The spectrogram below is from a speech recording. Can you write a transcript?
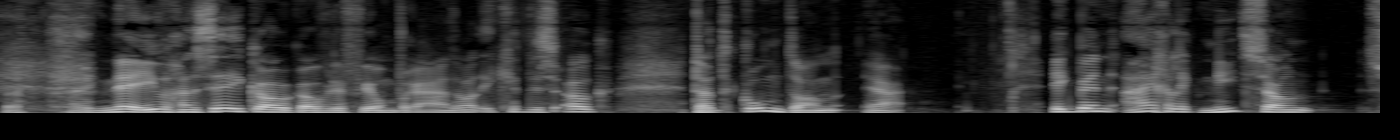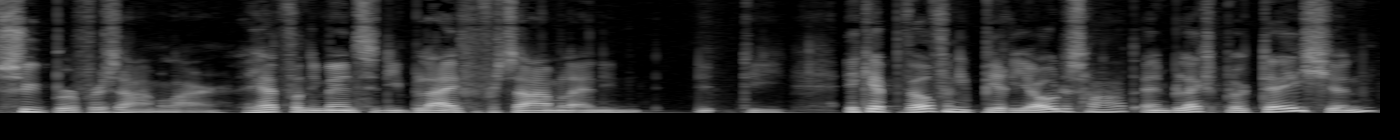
ja. Ik, nee, we gaan zeker ook over de film praten. Want ik heb dus ook, dat komt dan, ja, ik ben eigenlijk niet zo'n super verzamelaar. Je hebt van die mensen die blijven verzamelen en die, die, ik heb wel van die periodes gehad en Blaxploitation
